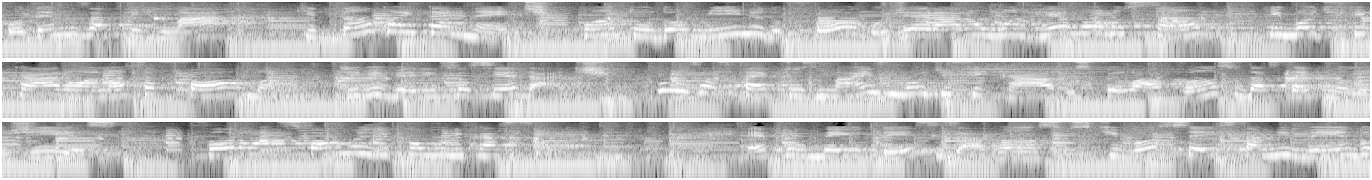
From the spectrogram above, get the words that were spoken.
Podemos afirmar que tanto a internet quanto o domínio do fogo geraram uma revolução e modificaram a nossa forma de viver em sociedade. Um dos aspectos mais modificados pelo avanço das tecnologias foram as formas de comunicação. É por meio desses avanços que você está me vendo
